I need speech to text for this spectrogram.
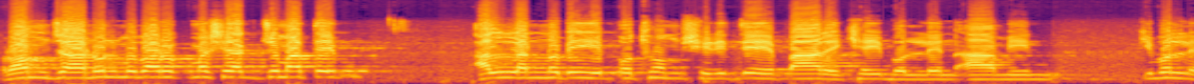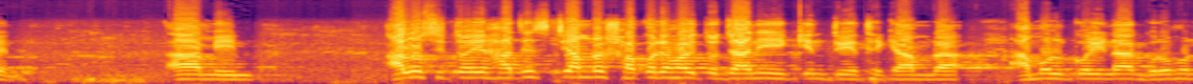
রমজানুল মুবারক মাসে এক জুমাতে আল্লাহ নবী প্রথম সিঁড়িতে পা রেখেই বললেন, আমিন। কি বললেন? আমিন। আলোচিত এই হাদিসটি আমরা সকলে হয়তো জানি, কিন্তু এ থেকে আমরা আমল করি না, গ্রহণ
